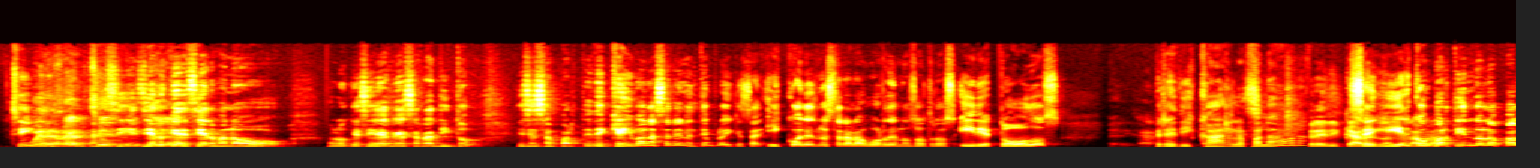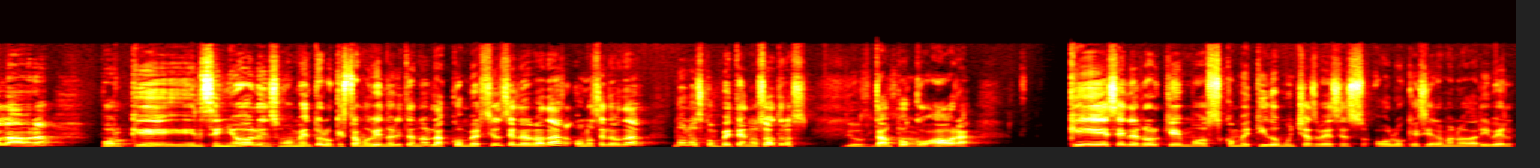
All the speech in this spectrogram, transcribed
Sí, Puede haber. sí, sí, sí, es lo que decía hermano, o lo que decía hace ratito, es esa parte, de que ahí van a estar en el templo y que estar. ¿Y cuál es nuestra labor de nosotros y de todos? Predicar la palabra. Predicar Seguir la palabra. compartiendo la palabra, porque el Señor en su momento, lo que estamos viendo ahorita, ¿no? La conversión se les va a dar o no se les va a dar, no nos compete a nosotros. Dios Tampoco. Ahora, ¿qué es el error que hemos cometido muchas veces? O lo que decía el hermano Daribel,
